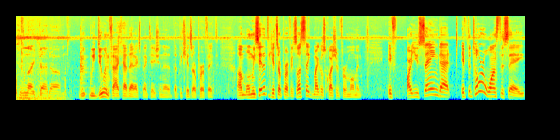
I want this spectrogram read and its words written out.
Isn't like that. Um, We, we do, in fact, have that expectation that, that the kids are perfect. Um, when we say that the kids are perfect, so let's take Michael's question for a moment. If are you saying that if the Torah wants to say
